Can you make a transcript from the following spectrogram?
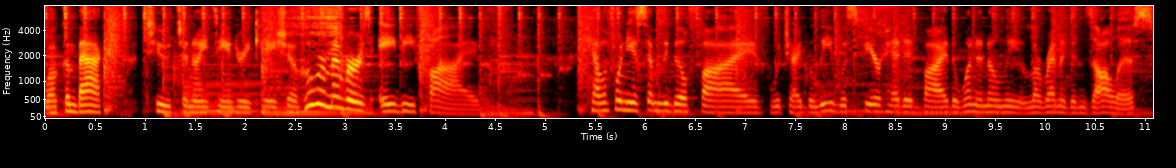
Welcome back to tonight's Andrea Kaye Show. Who remembers AB 5? California Assembly Bill 5, which I believe was spearheaded by the one and only Lorena Gonzalez,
